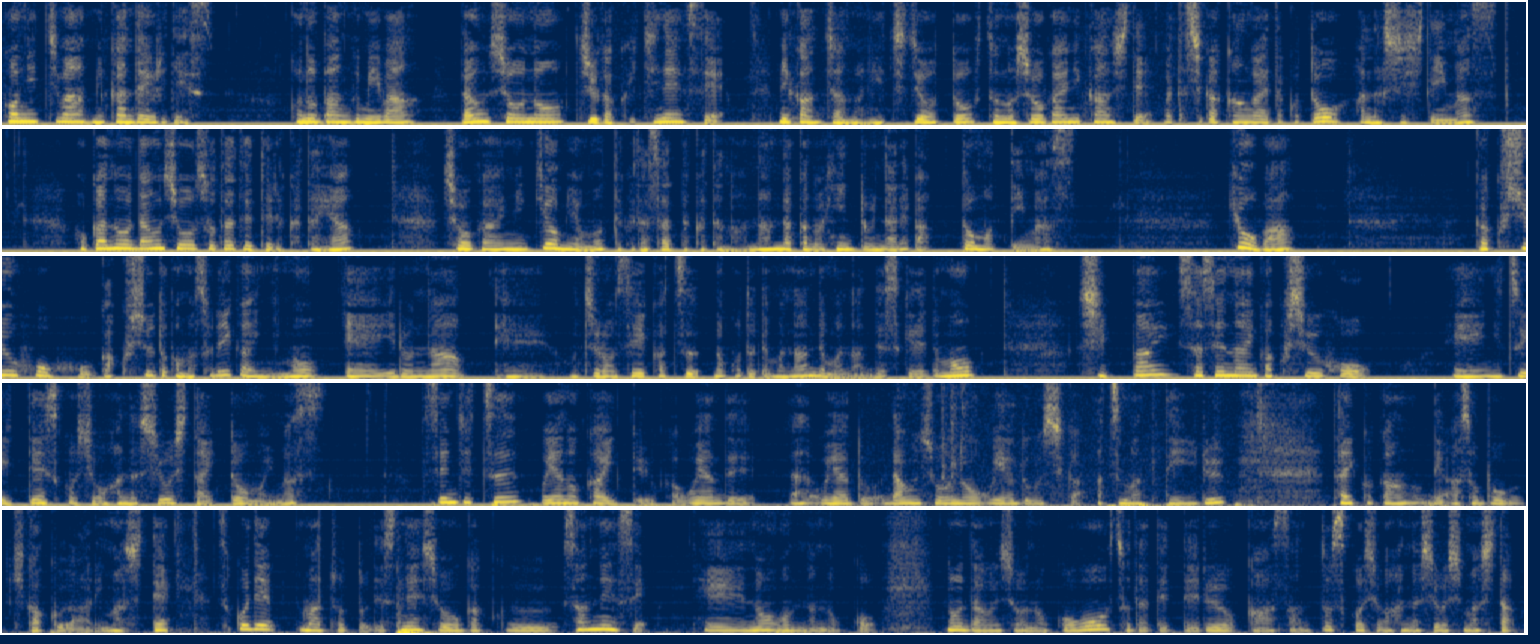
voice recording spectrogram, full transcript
こんにちは、みかんだよりです。この番組はダウン症の中学1年生みかんちゃんの日常とその障害に関して私が考えたことを話しています。他のダウン症を育てている方や障害に興味を持ってくださった方の何らかのヒントになればと思っています。今日は学習方法学習とか、まあ、それ以外にも、えー、いろんな、えー、もちろん生活のことでも何でもなんですけれども失敗させない学習法、え、について少しお話をしたいと思います。先日親の会というか親で親ダウン症の親同士が集まっている体育館で遊ぶ企画がありましてそこでまあちょっとですね小学3年生の女の子のダウン症の子を育ててるお母さんと少しお話をしました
